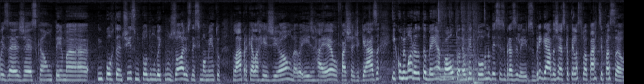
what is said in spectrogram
Pois é, Jéssica, um tema importantíssimo, todo mundo aí com os olhos nesse momento lá para aquela região, Israel, faixa de Gaza, e comemorando também a volta, né, o retorno desses brasileiros. Obrigada, Jéssica, pela sua participação.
